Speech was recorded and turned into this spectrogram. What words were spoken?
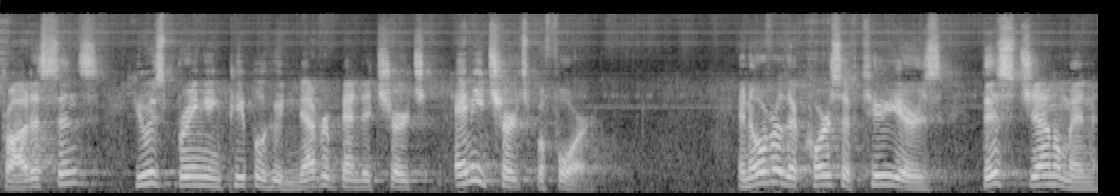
Protestants. He was bringing people who'd never been to church, any church before. And over the course of two years, this gentleman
